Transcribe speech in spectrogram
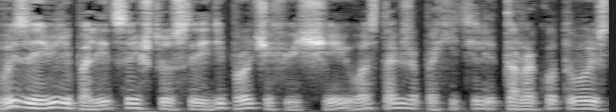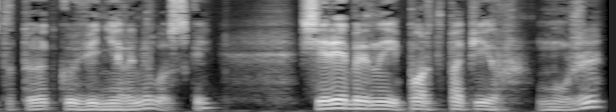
Вы заявили полиции, что среди прочих вещей у вас также похитили таракотовую статуэтку Венеры Милосской, серебряный порт-папир мужа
